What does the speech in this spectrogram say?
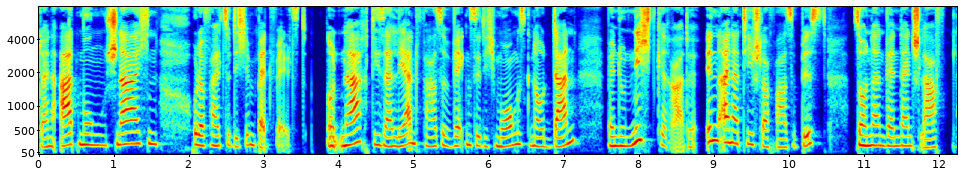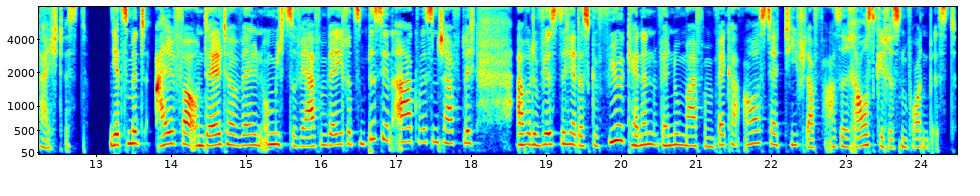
deine Atmung, Schnarchen oder falls du dich im Bett wälzt. Und nach dieser Lernphase wecken sie dich morgens genau dann, wenn du nicht gerade in einer Tiefschlafphase bist, sondern wenn dein Schlaf leicht ist. Jetzt mit Alpha- und Delta-Wellen um mich zu werfen, wäre jetzt ein bisschen arg wissenschaftlich, aber du wirst sicher das Gefühl kennen, wenn du mal vom Wecker aus der Tiefschlafphase rausgerissen worden bist.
